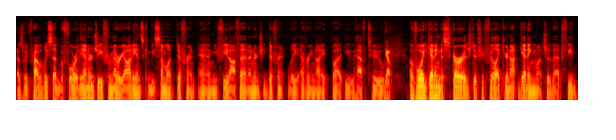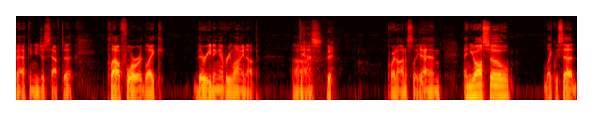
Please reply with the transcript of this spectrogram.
as we've probably said before, the energy from every audience can be somewhat different, and you feed off that energy differently every night. But you have to yep. avoid getting discouraged if you feel like you're not getting much of that feedback, and you just have to plow forward like they're eating every line up. Um, yes. Yeah. quite honestly. Yeah. And and you also like we said,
